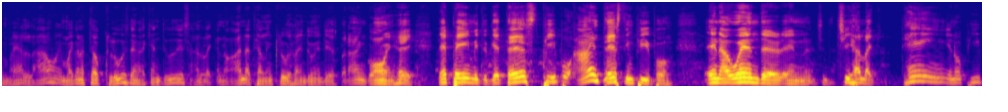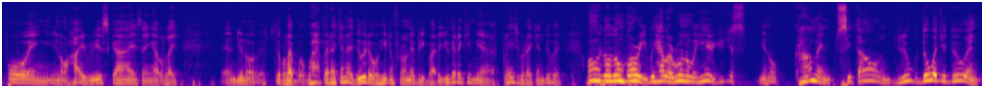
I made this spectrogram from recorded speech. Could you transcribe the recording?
am I allowed? Am I gonna tell CLUES that I can do this? I'm like, no, I'm not telling CLUES I'm doing this, but I'm going. Hey, they're paying me to get test people. I'm testing people. And I went there and she had like 10, you know, people and, you know, high risk guys. And I was like, and, you know, they were like, but, wow, but I cannot do it over here in front of everybody. You got to give me a place where I can do it. Oh, no, don't worry. We have a room over here. You just, you know, come and sit down, do, do what you do. And,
